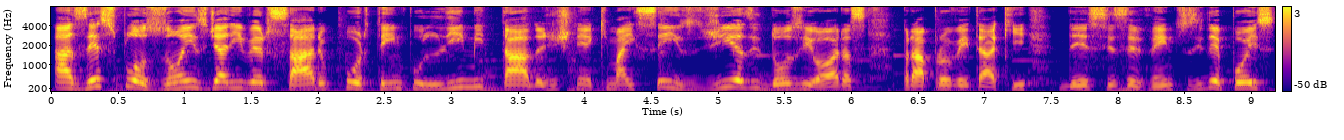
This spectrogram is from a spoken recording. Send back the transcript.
as explosões de aniversário por tempo limitado. A gente tem aqui mais 6 dias e 12 horas para aproveitar aqui desses eventos e depois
